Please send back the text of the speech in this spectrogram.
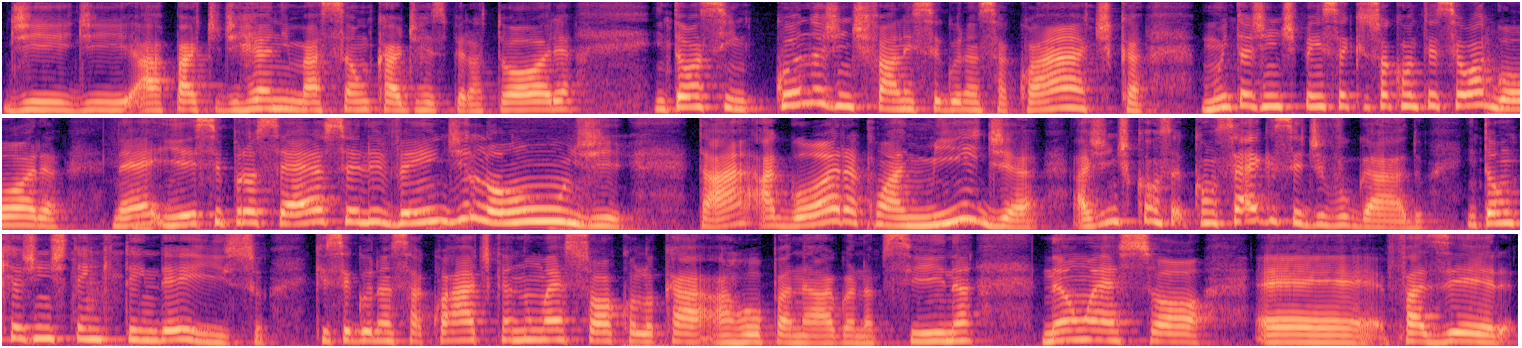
de, de a parte de reanimação cardiorrespiratória. Então, assim, quando a gente fala em segurança aquática, muita gente pensa que isso aconteceu agora, né? E esse processo, ele vem de longe, tá? Agora, com a mídia, a gente cons consegue ser divulgado. Então, o que a gente tem que entender é isso, que segurança aquática não é só colocar a roupa na água na piscina, não é só é, fazer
